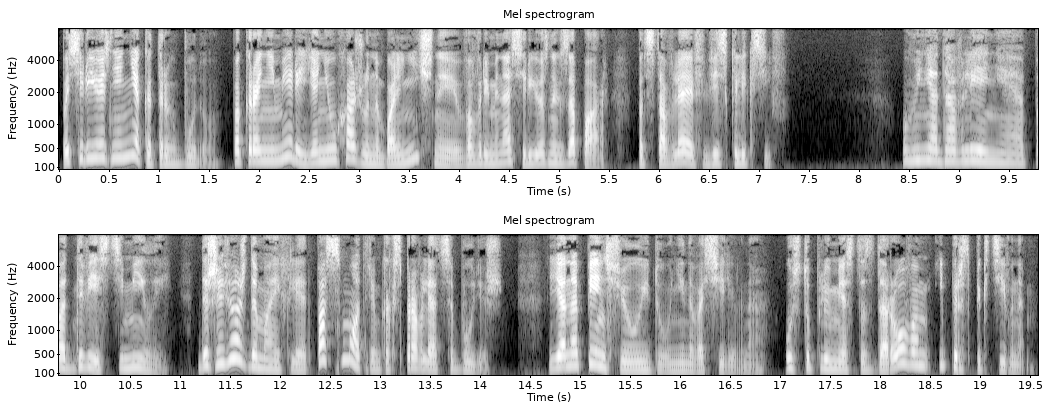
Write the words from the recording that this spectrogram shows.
«Посерьезнее некоторых буду. По крайней мере, я не ухожу на больничные во времена серьезных запар, подставляя весь коллектив». «У меня давление под 200, милый. Доживешь до моих лет, посмотрим, как справляться будешь». «Я на пенсию уйду, Нина Васильевна. Уступлю место здоровым и перспективным».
